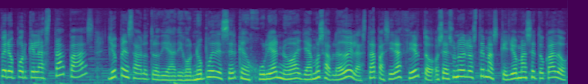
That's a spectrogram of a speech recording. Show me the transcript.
Pero porque las tapas, yo pensaba el otro día, digo, no puede ser que en Julia no hayamos hablado de las tapas, y era cierto. O sea, es uno de los temas que yo más he tocado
